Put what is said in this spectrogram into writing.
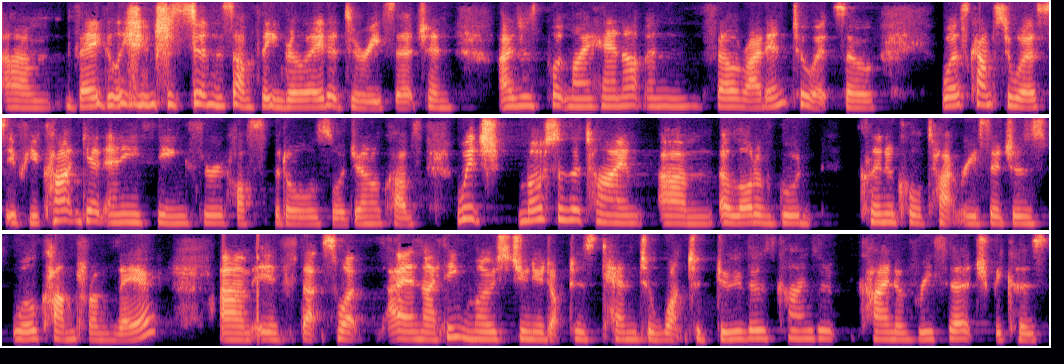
um, vaguely interested in something related to research, and I just put my hand up and fell right into it. So, worst comes to worst, if you can't get anything through hospitals or journal clubs, which most of the time, um, a lot of good clinical type researchers will come from there um, if that's what and i think most junior doctors tend to want to do those kinds of kind of research because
